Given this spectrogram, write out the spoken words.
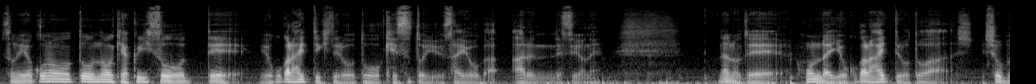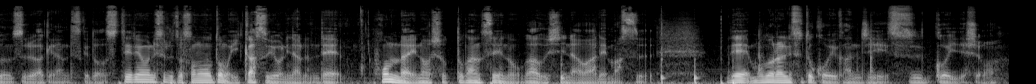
その横の音の逆位相で横から入ってきてる音を消すという作用があるんですよね。なので本来横から入ってる音は処分するわけなんですけどステレオにするとその音も活かすようになるんで本来のショットガン性能が失われます。でモノラにするとこういう感じ。すっごいでしょ。う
